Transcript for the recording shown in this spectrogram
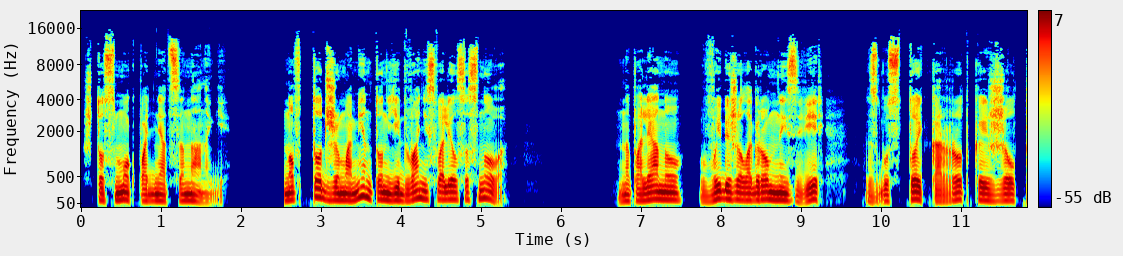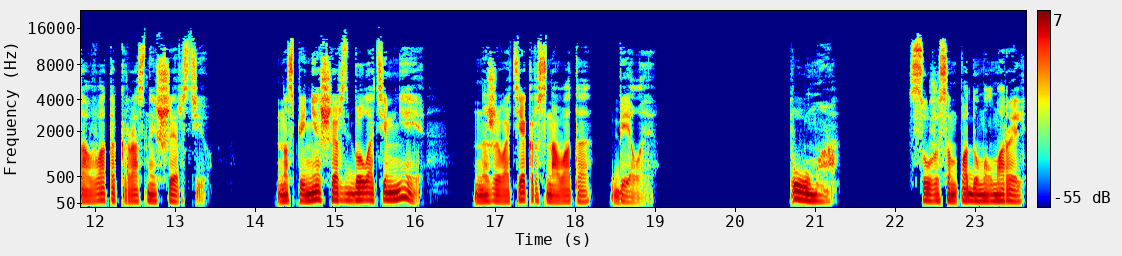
что смог подняться на ноги. Но в тот же момент он едва не свалился снова. На поляну выбежал огромный зверь с густой короткой желтовато-красной шерстью. На спине шерсть была темнее, на животе красновато-белая. Пума с ужасом подумал Морель,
